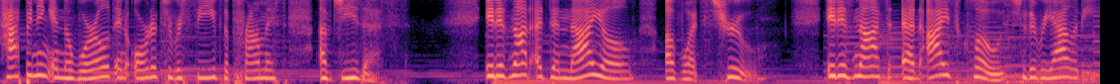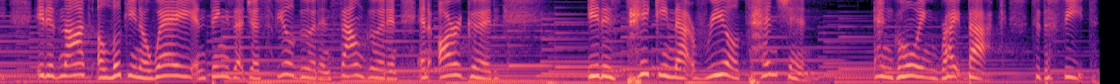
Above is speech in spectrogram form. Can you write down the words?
happening in the world in order to receive the promise of Jesus. It is not a denial of what's true. It is not an eyes closed to the reality. It is not a looking away and things that just feel good and sound good and, and are good. It is taking that real tension and going right back to the feet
